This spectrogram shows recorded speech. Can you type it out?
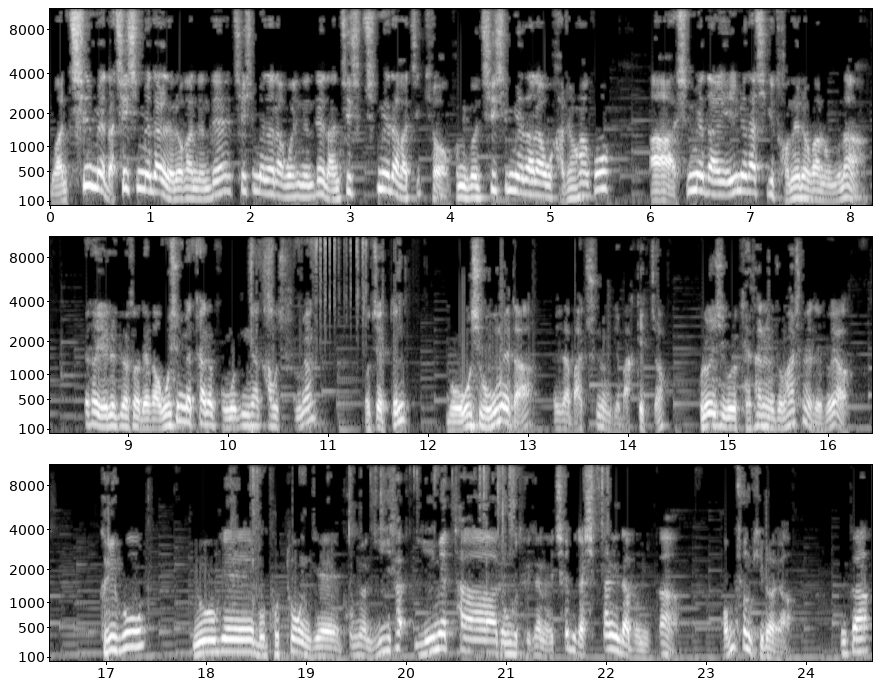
뭐 한 7m, 70m를 내려갔는데 70m라고 했는데 난 77m가 찍혀. 그럼 이건 70m라고 가정하고 아 10m에 1m씩이 더 내려가는구나. 그래서 예를 들어서 내가 50m를 공략하고 싶으면 어쨌든 뭐 55m에다 맞추는 게 맞겠죠. 그런 식으로 계산을 좀 하셔야 되고요. 그리고 요게 뭐 보통 이제 보면 2, 2m 정도 되잖아요. 채비가 10단이다 보니까 엄청 길어요. 그러니까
